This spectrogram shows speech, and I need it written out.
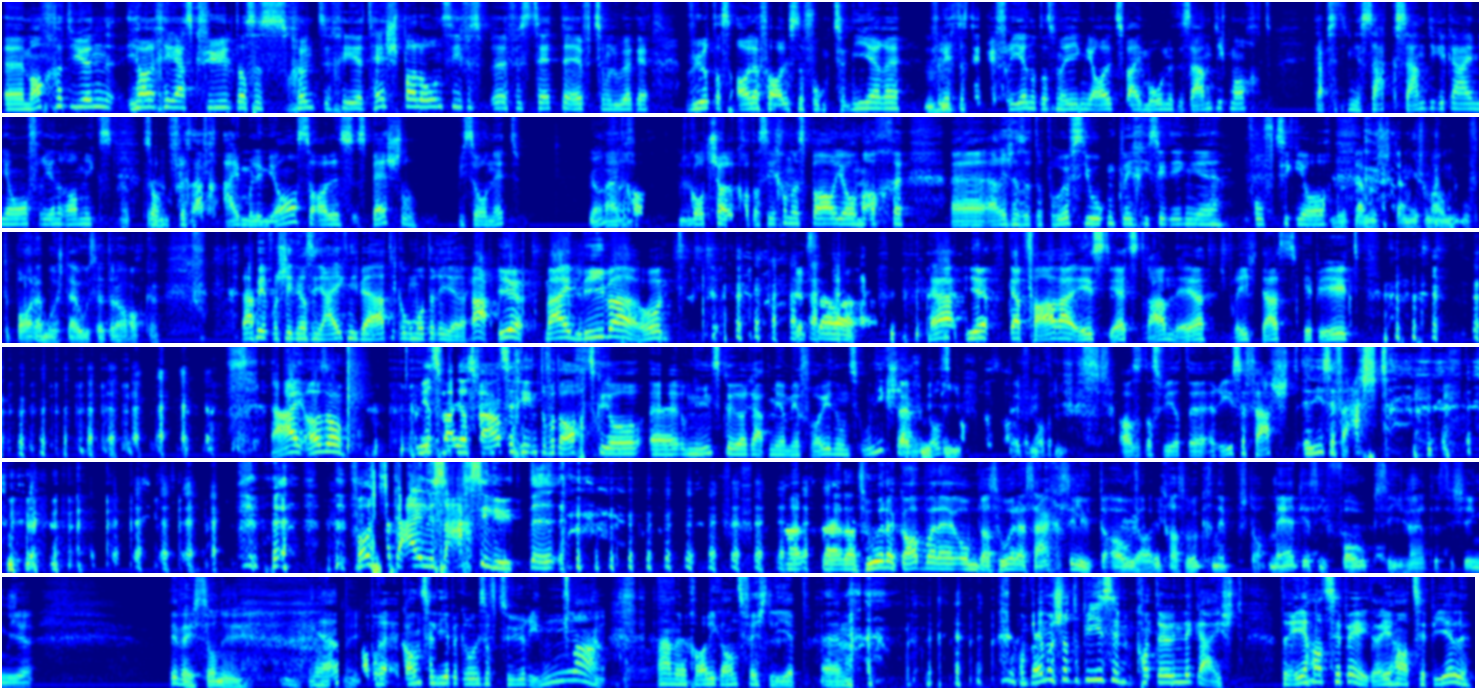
äh, machen tun. Ich habe ein das Gefühl, dass es könnte ein Testballon sein fürs, äh, fürs ZDF, zum schauen, würde das allenfalls noch funktionieren. Mhm. Vielleicht das nicht wie früher, dass man irgendwie alle zwei Monate eine Sendung macht. Ich glaube, es hat irgendwie sechs Sendungen im Jahr, früher Ramix. Okay. Sondern vielleicht einfach einmal im Jahr, so alles Special. Wieso nicht? Ja, ich meine, kann, ja. Gottschalk kann das sicher noch ein paar Jahre machen. Äh, er ist also der Berufsjugendliche seit irgendwie 50 Jahren. Ja, den musst, den musst mal auf der Barre musst du raustragen. Er wird wahrscheinlich noch seine eigene Beerdigung moderieren. Ah, hier, mein Lieber und... jetzt aber. ja, hier, der Pfarrer ist jetzt dran. Er spricht das Gebet. Nein, also, wir zwei als Fernsehkinder von den 80er Jahren äh, und 90er Jahren, glaube wir, wir freuen uns uneingeschränkt. Definitiv. Das sagen, oder? Also, das wird äh, ein riesen Fest. Ein riesen Fest. Fast so geil wie 60 Leute. das, das hure Gabere um das hure 60 Leute alle Jahre. Ich kann es wirklich nicht verstehen. Die Medien waren voll. Gewesen, das ist irgendwie... Ich weiß auch nicht. Ja, Nein. aber eine ganz liebe Grüße auf Zürich. Ja. Haben wir euch alle ganz fest lieb. Ähm. Und wenn wir schon dabei sind, mit dem Geist, der EHCB, der EHC Biel,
